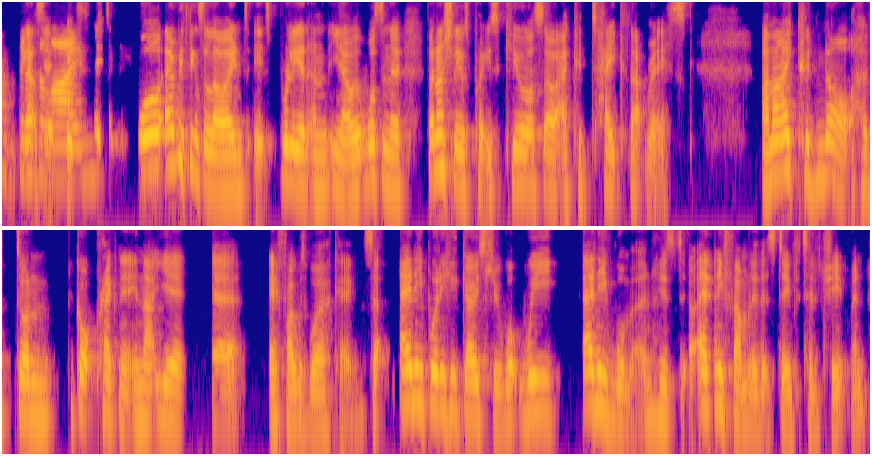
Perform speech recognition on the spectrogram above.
Everything's That's aligned. It. It's, it's, well, everything's aligned. It's brilliant. And, you know, it wasn't a financially, it was pretty secure. So I could take that risk. And I could not have done, got pregnant in that year if I was working. So anybody who goes through what we, any woman who's, any family that's doing fertility treatment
